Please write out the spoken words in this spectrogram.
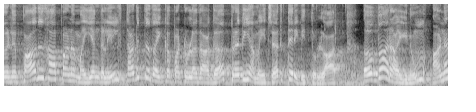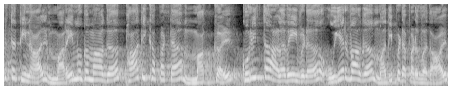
ஏழு பாதுகாப்பான மையங்களில் தடுத்து வைக்கப்பட்டுள்ளதாக பிரதி அமைச்சர் தெரிவித்துள்ளார். எவ்வாறாயினும் அனர்த்தத்தினால் மறைமுகமாக பாதிக்கப்பட்ட மக்கள் குறித்த அளவை விட உயர்வாக மதிப்பிடப்படுவதால்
